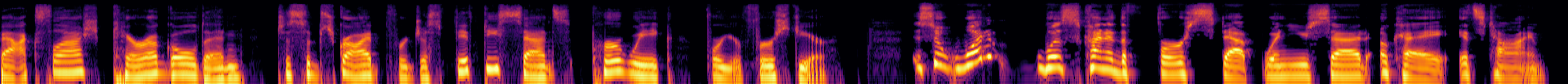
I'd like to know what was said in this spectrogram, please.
backslash Kara Goldin to subscribe for just 50 cents per week for your first year. So, what was kind of the first step when you said, okay, it's time.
